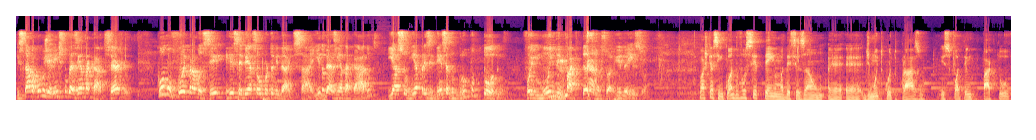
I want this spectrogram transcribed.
estava como gerente do Gazinho Atacado, certo? Como foi para você receber essa oportunidade? Sair do Gazinho Atacado e assumir a presidência do grupo todo. Foi muito uhum. impactante na sua vida, é isso? Eu acho que assim, quando você tem uma decisão é, é, de muito curto prazo, isso pode ter um impacto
